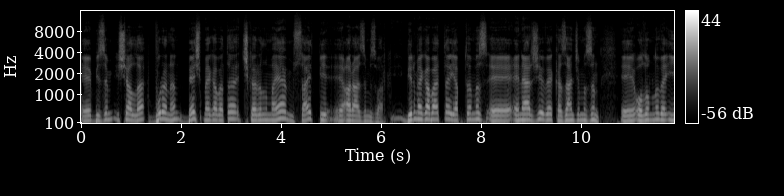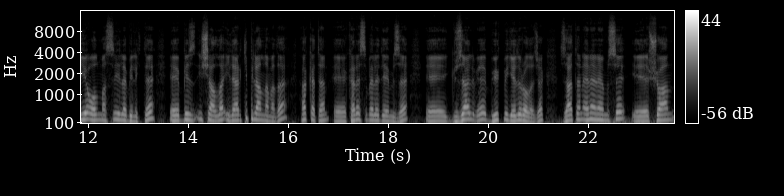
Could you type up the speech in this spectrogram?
e, bizim inşallah buranın 5 megabata çıkarılmaya müsait bir e, arazimiz var. 1 megabaytla yaptığımız e, enerji ve kazancımızın e, olumlu ve iyi olmasıyla birlikte e, biz inşallah ileriki planlamada hakikaten e, Karasi Belediye'mize e, güzel ve büyük bir gelir olacak. Zaten en önemlisi e, şu an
